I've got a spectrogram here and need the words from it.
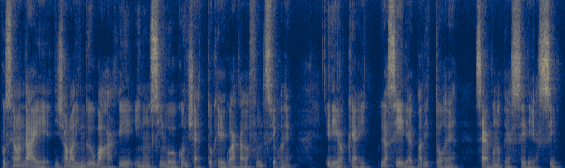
possiamo andare, diciamo, ad inglobarli in un singolo concetto che riguarda la funzione e dire ok, la sedia e il panettone servono per sedersi.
